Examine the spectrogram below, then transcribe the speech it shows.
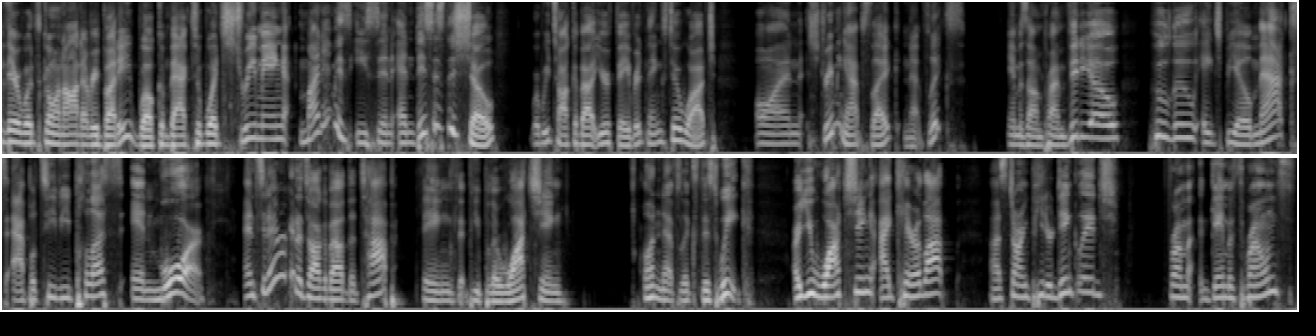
there, what's going on, everybody? Welcome back to What's Streaming. My name is Eason, and this is the show where we talk about your favorite things to watch on streaming apps like Netflix, Amazon Prime Video, Hulu, HBO Max, Apple TV Plus, and more. And today we're going to talk about the top things that people are watching on Netflix this week. Are you watching I Care a Lot, uh, starring Peter Dinklage from Game of Thrones?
